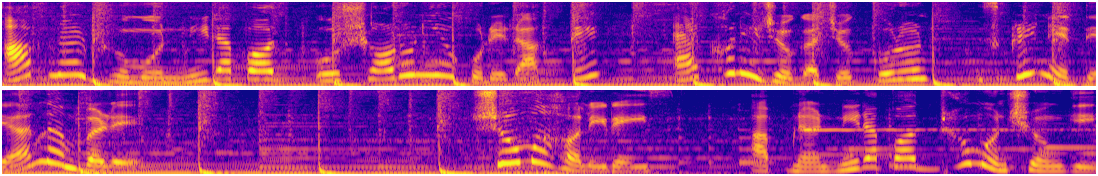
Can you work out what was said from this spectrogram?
আপনার ভ্রমণ নিরাপদ ও স্মরণীয় করে রাখতে এখনই যোগাযোগ করুন স্ক্রিনে দেয়া নম্বরে। সোমা হলিডেইস, আপনার নিরাপদ ভ্রমণ সঙ্গী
